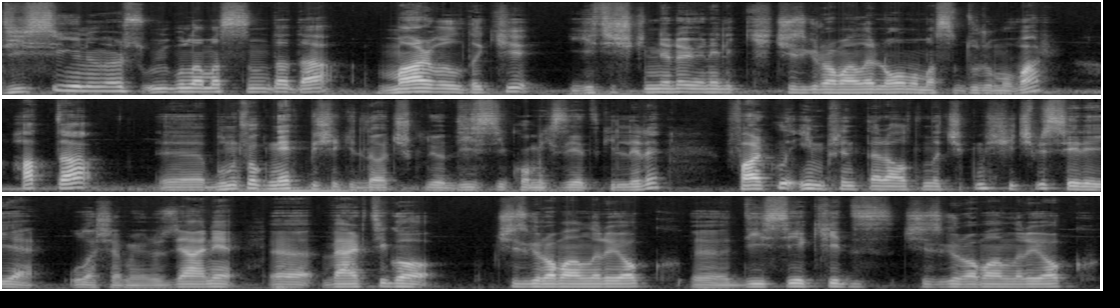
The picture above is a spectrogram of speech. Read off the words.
DC Universe uygulamasında da Marvel'daki yetişkinlere yönelik çizgi romanların olmaması durumu var. Hatta e, bunu çok net bir şekilde açıklıyor DC Comics yetkilileri. Farklı imprintler altında çıkmış hiçbir seriye ulaşamıyoruz. Yani e, Vertigo çizgi romanları yok. E, DC Kids çizgi romanları yok.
